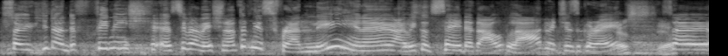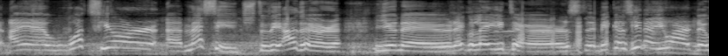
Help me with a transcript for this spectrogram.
So you know, the Finnish uh, civil aviation authority is friendly. You know, uh, we could say that out loud, which is great. Yes, yeah. So, I, uh, what's your uh, message to the other, you know, regulators? because you know, you are the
